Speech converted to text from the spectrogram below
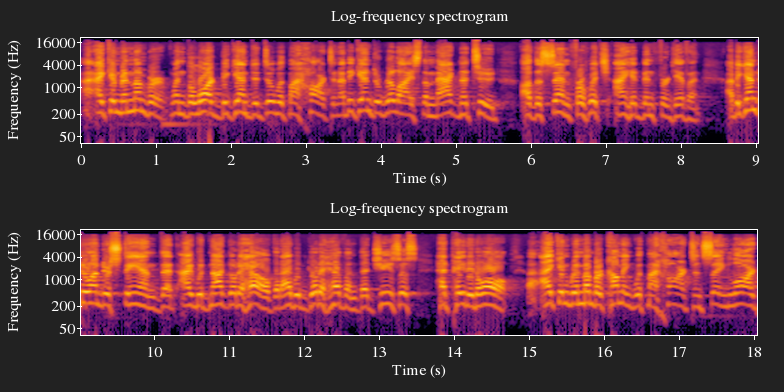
I, I can remember when the Lord began to deal with my heart and I began to realize the magnitude of the sin for which I had been forgiven. I began to understand that I would not go to hell, that I would go to heaven, that Jesus had paid it all. I can remember coming with my heart and saying, Lord,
